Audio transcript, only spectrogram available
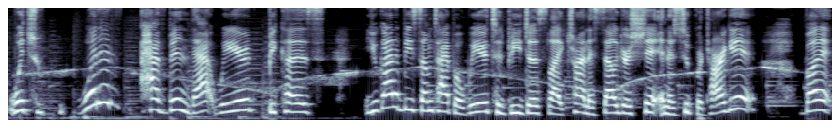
which wouldn't have been that weird because you gotta be some type of weird to be just like trying to sell your shit in a super target. But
